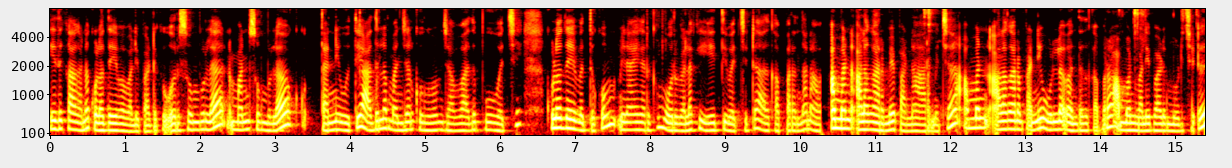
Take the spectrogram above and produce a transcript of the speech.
எதுக்காகனா குலதெய்வ வழிபாட்டுக்கு. ஒரு சொம்பில் மண் சொம்பில் தண்ணி ஊற்றி அதில் மஞ்சள் குங்குமம் ஜவ்வாது பூ வச்சு குலதெய்வத்துக்கும் விநாயகருக்கும் ஒரு விளக்கு ஏற்றி வச்சுட்டு அதுக்கப்புறம் தான் நான் அம்மன் அலங்காரமே பண்ண ஆரம்பித்தேன் அம்மன் அலங்காரம் பண்ணி உள்ளே வந்ததுக்கப்புறம் அம்மன் வழிபாடு முடிச்சுட்டு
